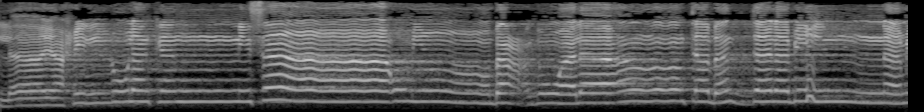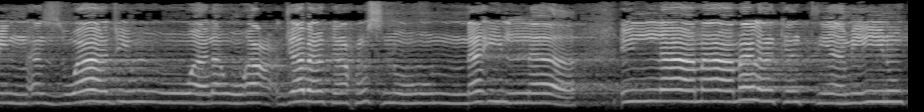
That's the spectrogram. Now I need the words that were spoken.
لَّا يَحِلُّ لَكَ النِّسَاءُ مِن بَعْدُ وَلَا أَن تَبَدَّلَ بِهِنَّ مِنْ أَزْوَاجٍ وَلَوْ أَعْجَبَكَ حُسْنُهُنَّ إِلَّا مَا مَلَكَتْ يَمِينُكَ ۗ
